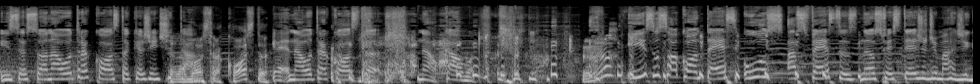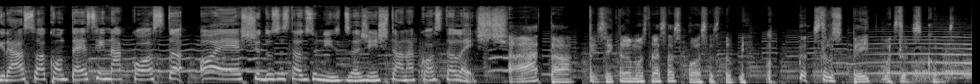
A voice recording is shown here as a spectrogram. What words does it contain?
Isso é só na outra costa que a gente Ela tá. mostra a costa? É, na outra costa. Não, calma. Isso só acontece. Os, as festas, né, os festejos de Mardi Gras só acontecem na costa oeste dos Estados Unidos. A gente tá na costa leste. Ah, tá. Pensei que ela mostrasse as costas também. Mostra os peitos, mostra as costas.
